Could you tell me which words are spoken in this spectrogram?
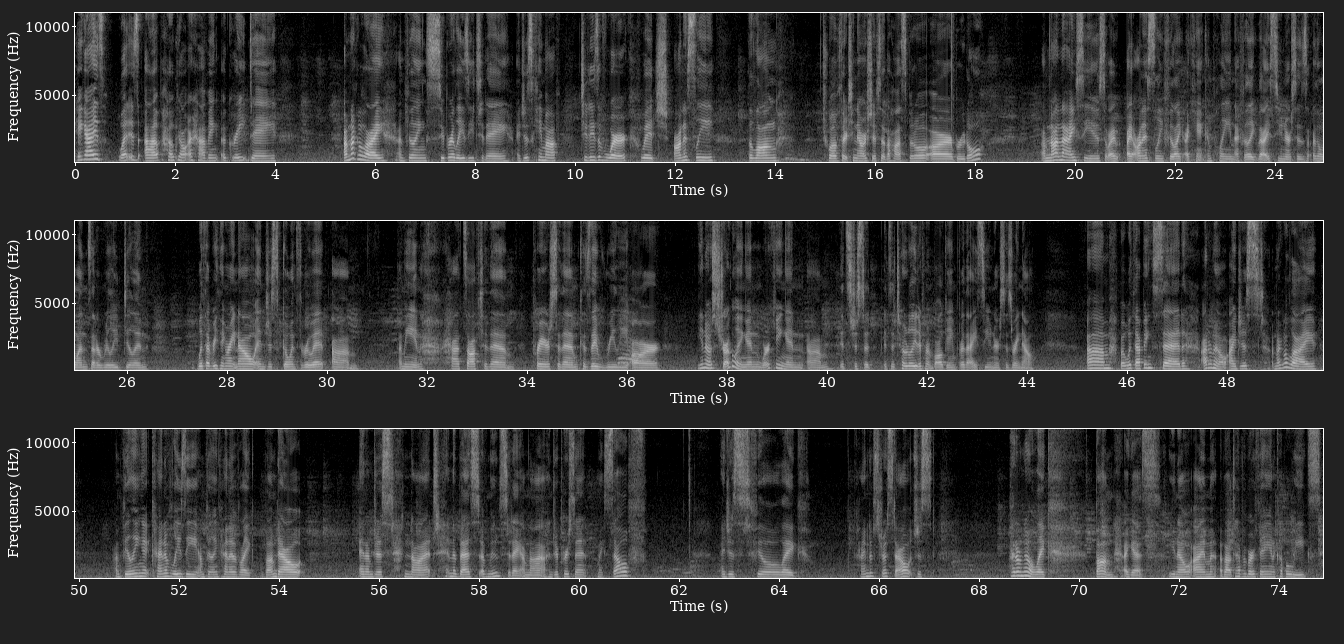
Hey guys, what is up? Hope y'all are having a great day. I'm not gonna lie, I'm feeling super lazy today. I just came off two days of work, which honestly, the long 12, 13 hour shifts at the hospital are brutal. I'm not in the ICU, so I, I honestly feel like I can't complain. I feel like the ICU nurses are the ones that are really dealing with everything right now and just going through it. Um, I mean, hats off to them, prayers to them, because they really are, you know, struggling and working, and um, it's just a it's a totally different ball game for the ICU nurses right now. Um, but with that being said, I don't know. I just I'm not gonna lie. I'm feeling kind of lazy. I'm feeling kind of like bummed out and I'm just not in the best of moods today. I'm not 100% myself. I just feel like kind of stressed out, just I don't know, like bummed, I guess. You know, I'm about to have a birthday in a couple weeks,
